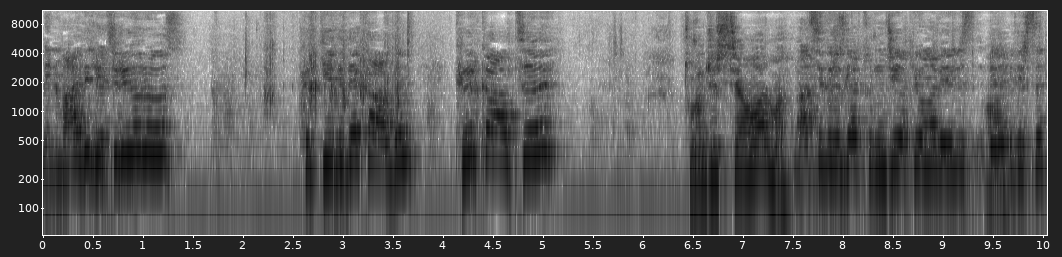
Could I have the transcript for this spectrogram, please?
Benim Hadi bitiriyoruz. 47'de kaldım. 46. Turuncu isteyen var mı? Asil Rüzgar turuncu yapıyor ona verir, verebilirsin.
